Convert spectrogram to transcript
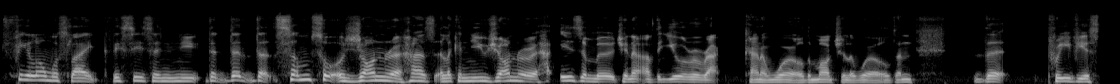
feel almost like this is a new that, that that some sort of genre has like a new genre is emerging out of the Eurorack kind of world, the modular world, and the previous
